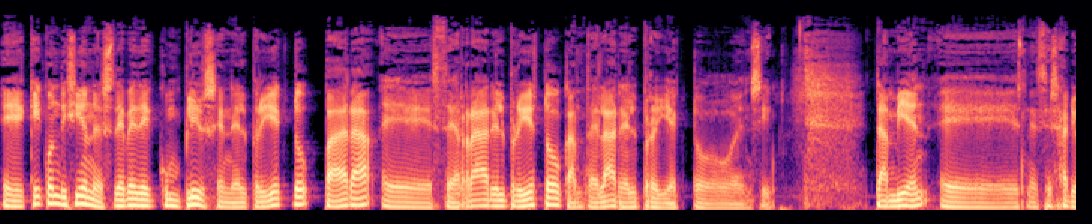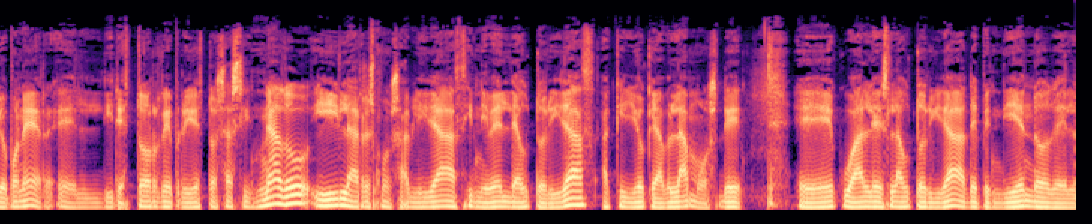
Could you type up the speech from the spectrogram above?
eh, qué condiciones debe de cumplirse en el proyecto para eh, cerrar el proyecto o cancelar el proyecto en sí. También eh, es necesario poner el director de proyectos asignado y la responsabilidad y nivel de autoridad, aquello que hablamos de eh, cuál es la autoridad dependiendo del,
